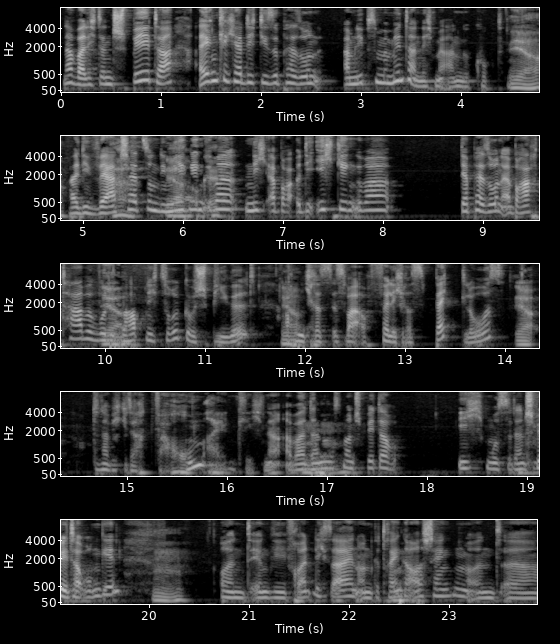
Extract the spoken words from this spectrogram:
Na, weil ich dann später, eigentlich hätte ich diese Person am liebsten mit dem Hintern nicht mehr angeguckt. Ja. Weil die Wertschätzung, die Ah, ja, mir okay. gegenüber nicht erbra die ich gegenüber der Person erbracht habe, wurde Ja. überhaupt nicht zurückgespiegelt. Ja. Auch nicht, es war auch völlig respektlos. Ja. Dann habe ich gedacht, warum eigentlich? Ne? Aber dann Mhm. muss man später, ich musste dann später rumgehen Mhm. Und irgendwie freundlich sein und Getränke ausschenken und äh,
